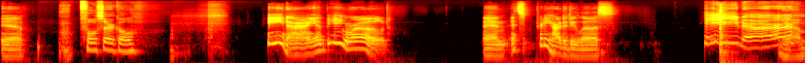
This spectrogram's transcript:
Yeah. full circle. Peter, you're being rude. Man, it's pretty hard to do Lois. Peter. Yeah,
